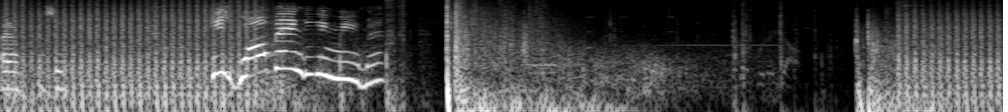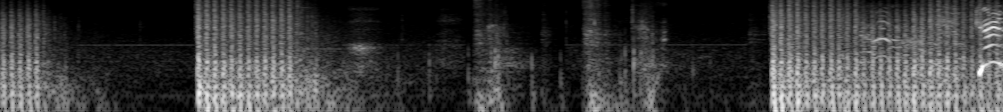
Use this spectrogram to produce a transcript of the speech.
I know. I see. him. He's wall banging me, man. Get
